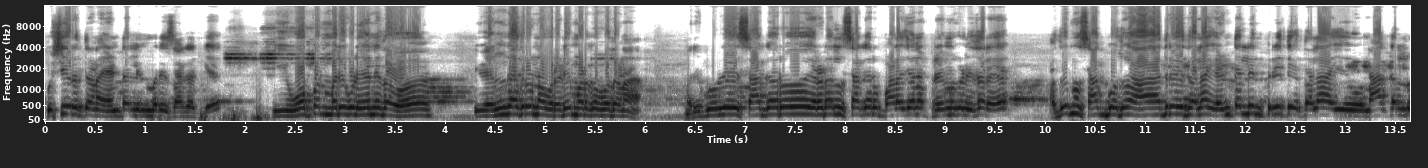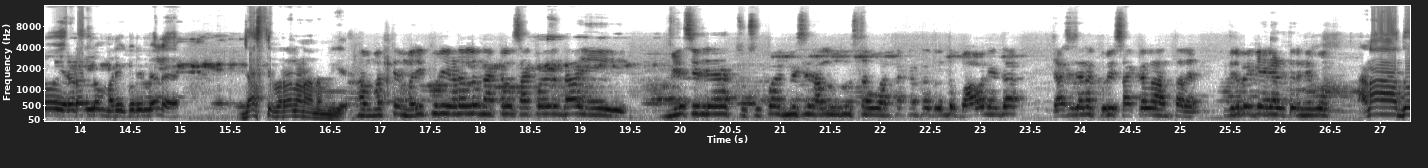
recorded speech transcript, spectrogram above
ಖುಷಿ ಇರುತ್ತೆ ಅಣ್ಣ ಎಂಟಲ್ಲಿನ ಮರಿ ಸಾಕಕ್ಕೆ. ಈ ಓಪನ್ ಮರಿಗಳು ಏನಿದಾವೋ, ಇವು ಹೆಂಗಾದ್ರೂ ನಾವು ರೆಡಿ ಮಾಡ್ಕೋಬೋದಣ್ಣ ಮರಿ ಕುರಿ ಸಾಕೋರು ಎರಡಲ್ಲಿ ಸಾಗೋರು ಭಾಳ ಜನ ಪ್ರೇಮಿಗಳು ಇದ್ದಾರೆ ಅದನ್ನು ಸಾಕ್ಬೋದು. ಆದರೆ ಇದಲ್ಲ ಎಂಟಲ್ಲಿನ ಪ್ರೀತಿ ಇತ್ತಲ್ಲ ಇವು ನಾಲ್ಕಲ್ಲು, ಎರಡಲ್ಲು ಮರಿ ಕುರಿ ಮೇಲೆ ಜಾಸ್ತಿ ಬರಲ್ಲ ನಮಗೆ. ಮತ್ತೆ ಮರಿ ಕುರಿ ನಾಲ್ಕಲ್ಲ ಸಾಕೋದ್ರಿಂದ ಈ ಮೇಯಿಸಿದ್ರೆ ಸುಪ್ಪಾಗಿ ಮೇಯಿಸಿದ್ರೆ ಅಲ್ಲಿ ಉದುರಿಸ್ತಾವು ಅಂತಕ್ಕಂಥದ್ದು ಒಂದು ಭಾವನೆಯಿಂದ ಜಾಸ್ತಿ ಜನ ಕುರಿ ಸಾಕಲ್ಲ ಅಂತಾರೆ. ಇದ್ರ ಬಗ್ಗೆ ಏನ್ ಹೇಳ್ತೀರಿ ನೀವು? ಅಣ್ಣ ಅದು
